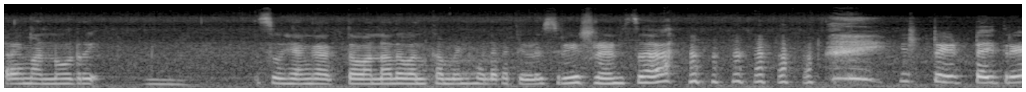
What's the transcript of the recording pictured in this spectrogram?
ಟ್ರೈ ಮಾಡಿ ನೋಡ್ರಿ. ಸೊ ಹೆಂಗೆ ಆಗ್ತಾವ ಅನ್ನೋದು ಒಂದು ಕಮೆಂಟ್ ಮೂಲಕ ತಿಳಿಸ್ರಿ ಫ್ರೆಂಡ್ಸ ಇಷ್ಟು ಇಟ್ಟೈತ್ರಿ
